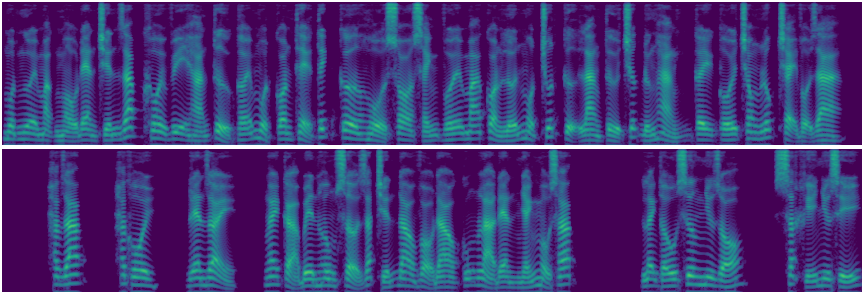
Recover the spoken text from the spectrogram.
một người mặc màu đen chiến giáp khôi vị hán tử cưỡi một con thể tích cơ hồ so sánh với mã còn lớn một chút cự lang từ trước đứng hàng cây cối trong lúc chạy vội ra. Hắc giáp, hắc khôi, đen dày, ngay cả bên hông sở dắt chiến đao vỏ đao cũng là đen nhánh màu sắc. Lạnh thấu xương như gió, sắt khí như xí.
